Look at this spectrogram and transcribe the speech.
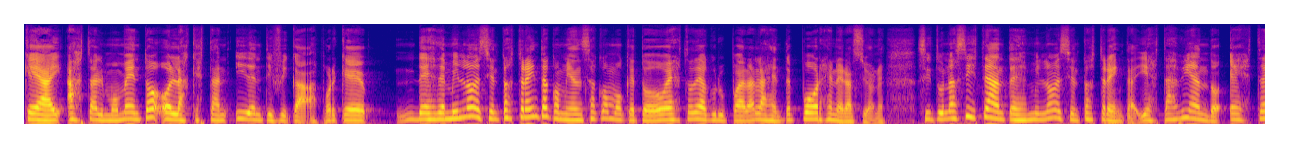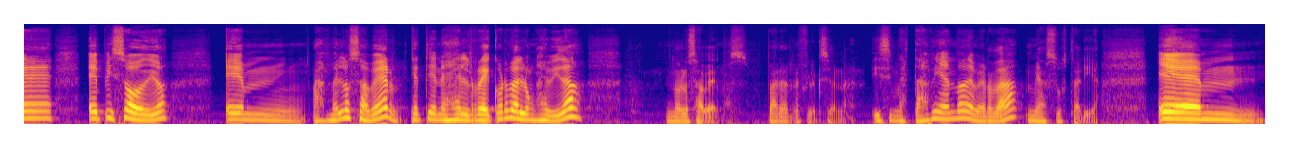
que hay hasta el momento o las que están identificadas, porque desde 1930 comienza como que todo esto de agrupar a la gente por generaciones. Si tú naciste antes de 1930 y estás viendo este episodio, eh, házmelo saber que tienes el récord de longevidad. No lo sabemos para reflexionar. Y si me estás viendo de verdad, me asustaría. Em,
